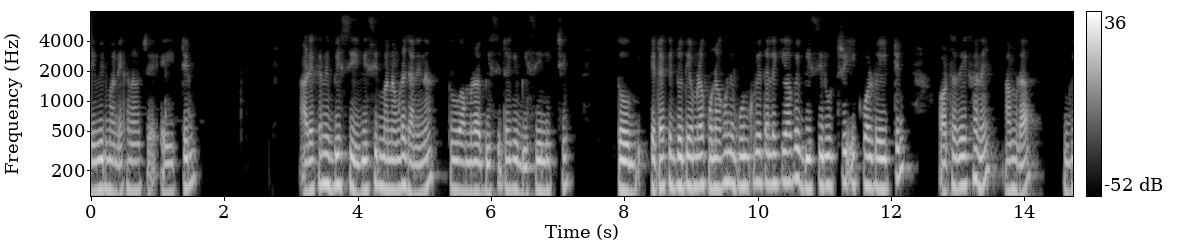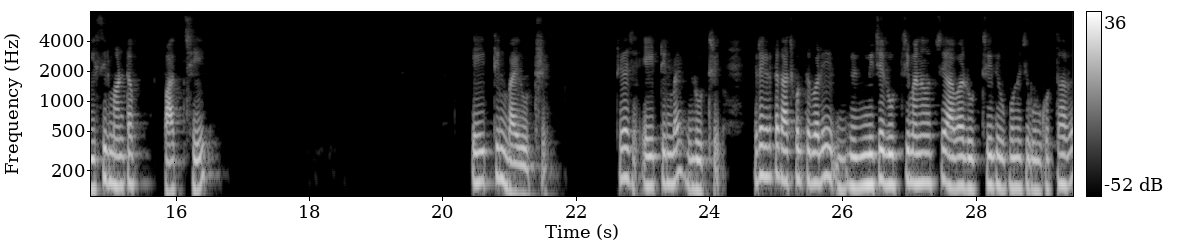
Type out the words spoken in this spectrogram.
এ বির মান এখানে হচ্ছে এইটিন আর এখানে বিসি বিসির মান আমরা জানি না, তো আমরা বিসিটাকে বিসি লিখছি। তো এটাকে যদি আমরা কোনাকুনি গুণ করি, তাহলে কি হবে? BC root three equal to eighteen অর্থাৎ এখানে আমরা বিসির মানটা পাচ্ছি এইটিন বাই রুট থ্রি ঠিক আছে? এইটিন বাই রুট থ্রি এটাকে একটা কাজ করতে পারি। নিচে রুট থ্রি মানে হচ্ছে আবার রুট থ্রি দিয়ে উপর নিচে গুণ করতে হবে।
